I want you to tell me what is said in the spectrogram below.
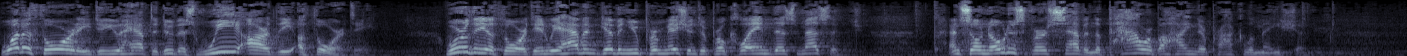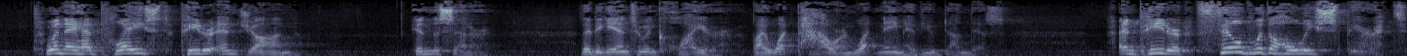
What authority do you have to do this? We are the authority. We're the authority and we haven't given you permission to proclaim this message. And so notice verse 7, the power behind their proclamation. When they had placed Peter and John in the center, they began to inquire, by what power and what name have you done this? And Peter, filled with the Holy Spirit,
